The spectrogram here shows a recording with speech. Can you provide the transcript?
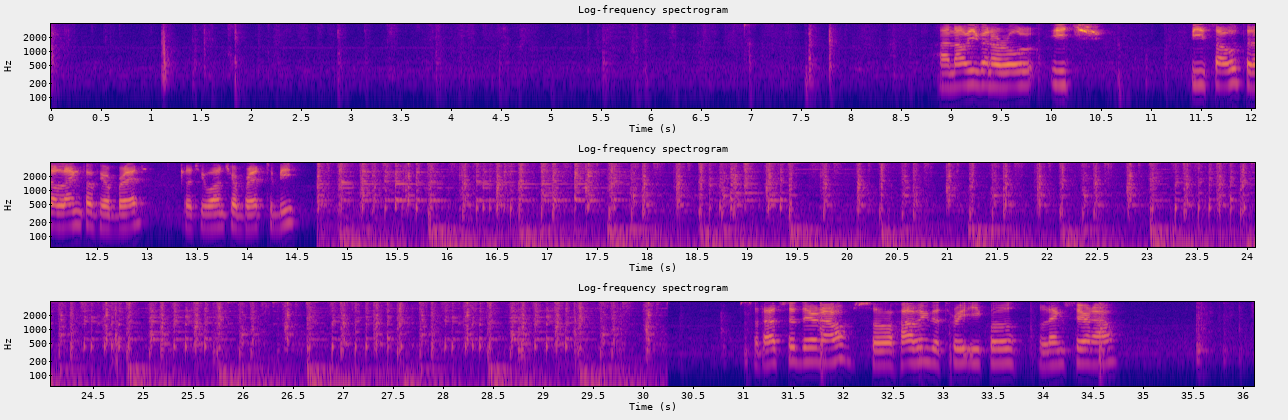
And now you're gonna roll each piece out to the length of your bread that you want your bread to be. That's it there now. So having the three equal lengths here now,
